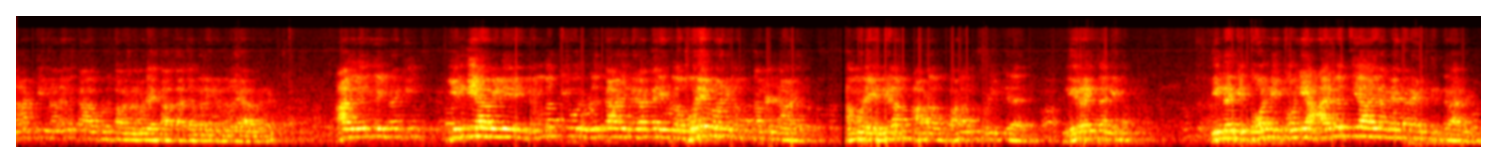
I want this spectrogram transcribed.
நாட்டின் நலனுக்காக கொடுத்தவர் நம்முடைய தாத்தா ஜம்பலிங்க அவர்கள். அதிலிருந்து இன்றைக்கு இந்தியாவிலே எண்பத்தி ஒரு விழுக்காடு நிலக்கரி உள்ள ஒரே மாநிலம் தமிழ்நாடு. நம்முடைய நிலம் அவ்வளவு பலம் குளிக்கிற நிறைந்த நிலம். இன்றைக்கு தோண்டி தோண்டி அறுபத்தி ஆயிரம் ஏக்கர் எடுத்திருக்கிறார்கள்.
